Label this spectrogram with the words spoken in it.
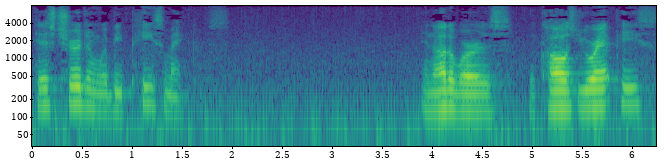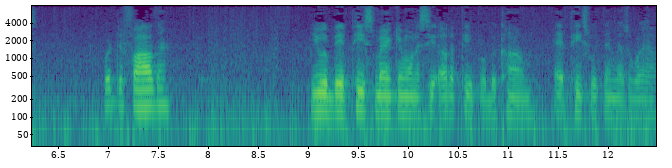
His children will be peacemakers. In other words, because you are at peace with the Father, you will be a peacemaker and want to see other people become at peace with them as well.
